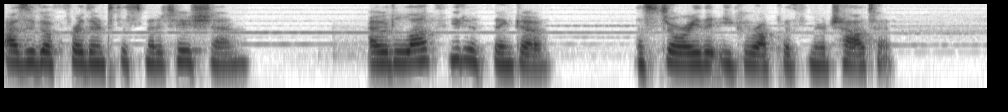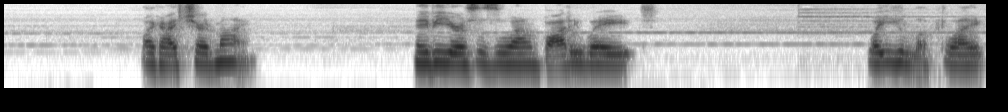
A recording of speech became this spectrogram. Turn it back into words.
As we go further into this meditation, I would love for you to think of a story that you grew up with from your childhood, like I shared mine. Maybe yours is around body weight, what you looked like,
